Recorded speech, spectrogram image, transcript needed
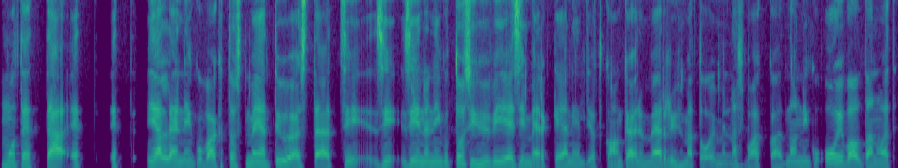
Mutta että, että että jälleen niin kuin vaikka tuosta meidän työstä, että si, si, siinä niin kuin tosi hyviä esimerkkejä niiltä, jotka on käynyt meidän ryhmätoiminnassa vaikka, että ne on niin kuin oivaltanut, että,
